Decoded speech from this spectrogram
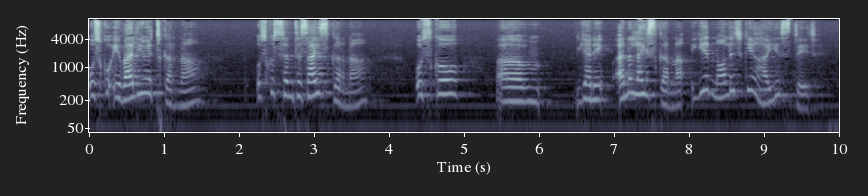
اس کو ایویلیویٹ کرنا، اس کو سنتھسائز کرنا، اس کو یعنی انالائز کرنا، یہ نالج کی ہائی اسٹیج ہے۔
